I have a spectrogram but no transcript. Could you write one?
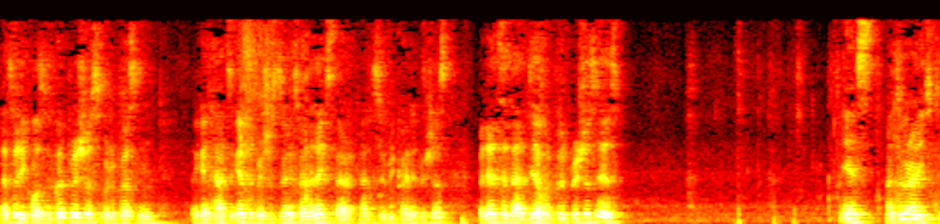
That's what he calls a good perishus, or a person, again, how to get the perishus is going to explain the next parak, how to be kind of perishus. But that's the idea of what good perishus is, is I do what I need to do.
